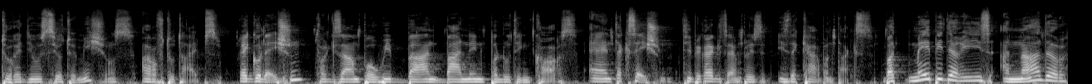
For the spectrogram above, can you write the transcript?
to reduce CO2 emissions are of two types. Regulation, for example, we ban banning polluting cars, and taxation. Typical example is, is the carbon tax. But maybe there is another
